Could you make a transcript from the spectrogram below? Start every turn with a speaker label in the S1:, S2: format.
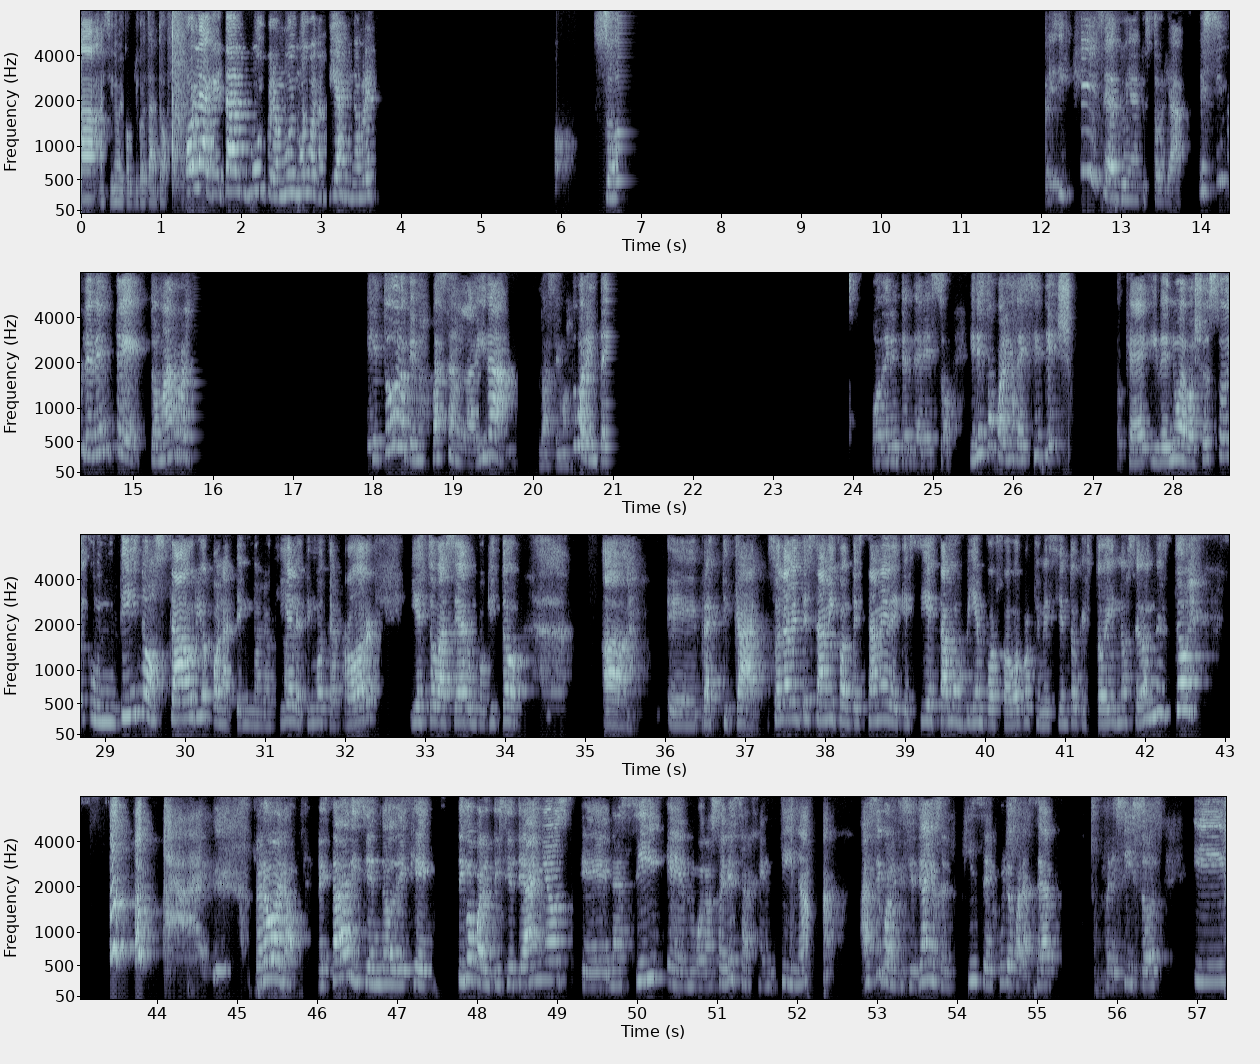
S1: Así no me complico tanto. Hola, ¿qué tal? Muy, pero muy, muy buenos días. Mi nombre es... Soy... ¿Y qué es ser dueña de tu historia? Es simplemente tomar que todo lo que nos pasa en la vida lo hacemos. 40 poder entender eso. Y en estos 47 ¿ok? Y de nuevo, yo soy un dinosaurio con la tecnología, le tengo terror y esto va a ser un poquito ah, eh, practicar. Solamente, Sami, contestame de que sí estamos bien, por favor, porque me siento que estoy, no sé dónde estoy. Pero bueno, le estaba diciendo de que tengo 47 años, eh, nací en Buenos Aires, Argentina, hace 47 años, el 15 de julio para ser precisos, y,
